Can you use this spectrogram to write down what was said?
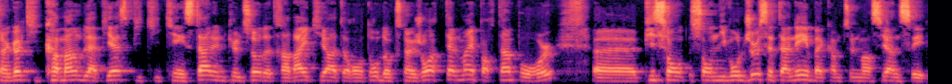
un, gars qui commande la pièce puis qui, qui, installe une culture de travail qu'il y a à Toronto. Donc, c'est un joueur tellement important pour eux. Euh, puis son, son, niveau de jeu cette année, ben, comme tu le mentionnes, c'est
